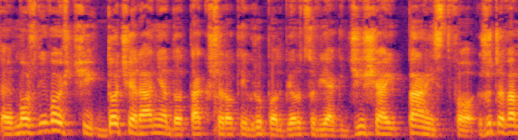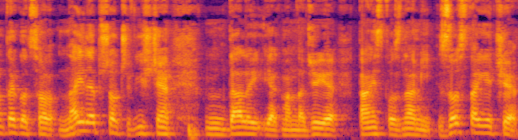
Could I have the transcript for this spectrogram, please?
e, możliwości docierania do tak szerokiej grupy odbiorców, jak dzisiaj Państwo. Życzę Wam tego, co najlepsze, oczywiście. Mm, Dalej, jak mam nadzieję, Państwo z nami zostajecie.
